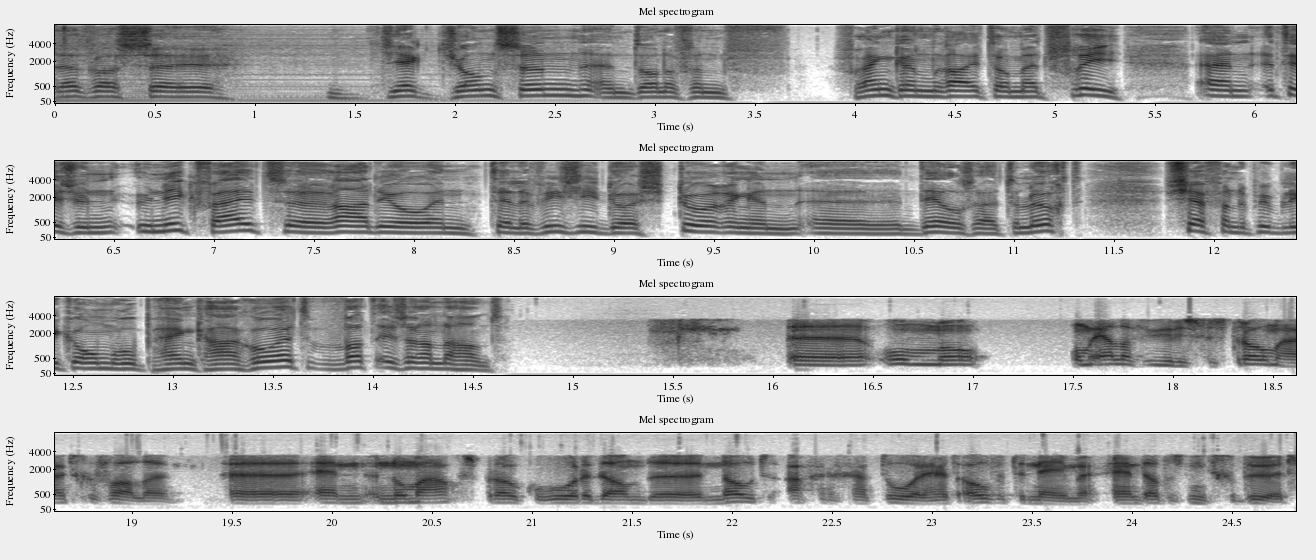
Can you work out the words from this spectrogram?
Dat was eh, Jack Johnson en Donovan Frankenreiter met Free. En het is een uniek feit, eh, radio en televisie... door storingen eh, deels uit de lucht. Chef van de publieke omroep Henk Hagoort, wat is er aan de hand? Om, om 11 uur is de stroom uitgevallen. En normaal gesproken horen dan de noodaggregatoren het over te nemen. En dat is niet gebeurd.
